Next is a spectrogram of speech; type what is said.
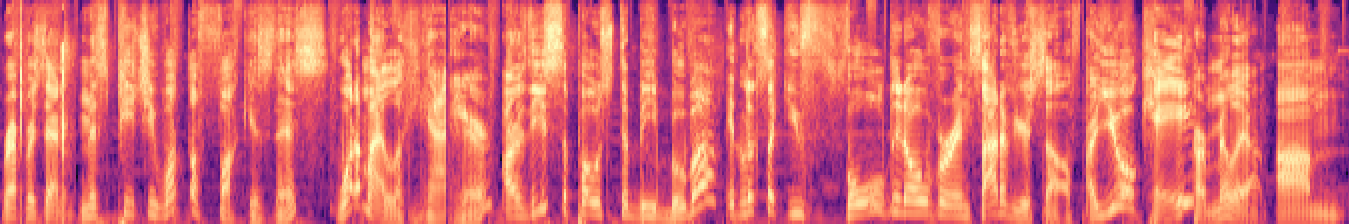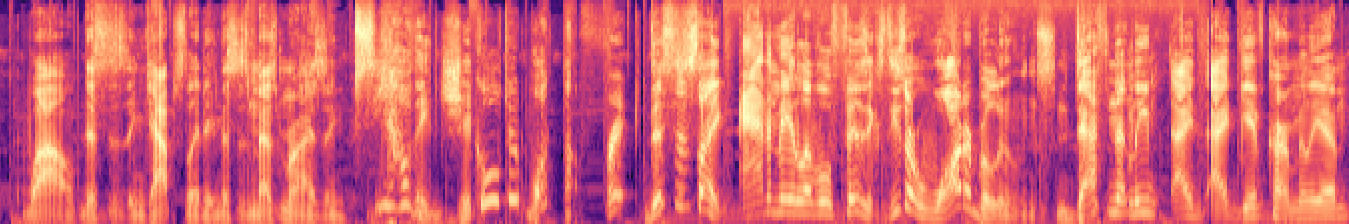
Representative. Miss Peachy, what the fuck is this? What am I looking at here? Are these supposed to be booba? It looks like you folded over inside of yourself. Are you okay? Carmilla, um, Wow, this is encapsulating. This is mesmerizing. See how they jiggle, dude? What the frick? This is like anime level physics. These are water balloons. Definitely, I'd, I'd give Carmelia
